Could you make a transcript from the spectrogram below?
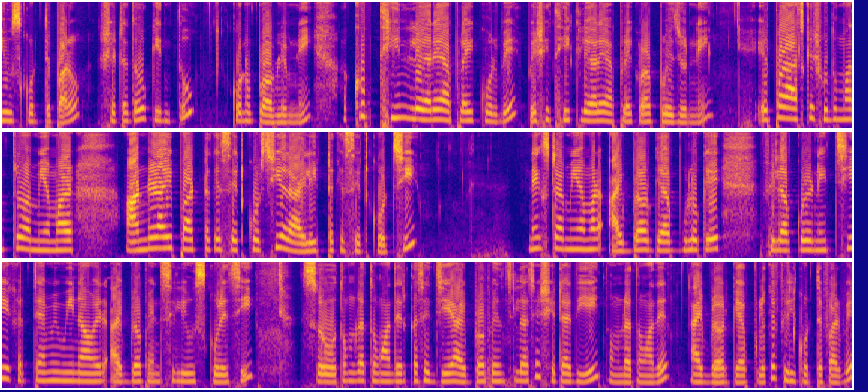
ইউজ করতে পারো। সেটাতেও কিন্তু কোনো প্রবলেম নেই। খুব থিন লেয়ারে অ্যাপ্লাই করবে, বেশি থিক লেয়ারে অ্যাপ্লাই করার প্রয়োজন নেই। এরপর আজকে শুধুমাত্র আমি আমার আন্ডার আই পার্টটাকে সেট করছি আর আইলিডটাকে সেট করছি। নেক্সট আমি আমার আইব্রাউর গ্যাপগুলোকে ফিল আপ করে নিচ্ছি। এক্ষেত্রে আমি মিনাওয়ের আইব্রাউ পেন্সিল ইউজ করেছি। সো তোমরা তোমাদের কাছে যে আইব্রাউ পেন্সিল আছে, সেটা দিয়েই তোমরা তোমাদের আইব্রাউর গ্যাপগুলোকে ফিল করতে পারবে।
